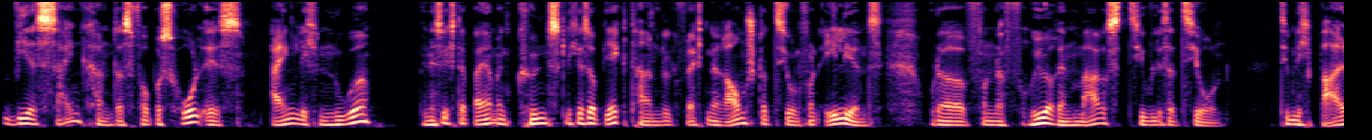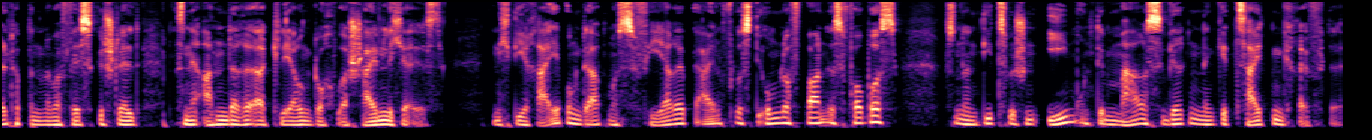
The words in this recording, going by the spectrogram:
wie es sein kann, dass Phobos hohl ist. Eigentlich nur, wenn es sich dabei um ein künstliches Objekt handelt, vielleicht eine Raumstation von Aliens oder von einer früheren Mars-Zivilisation. Ziemlich bald hat man dann aber festgestellt, dass eine andere Erklärung doch wahrscheinlicher ist. Nicht die Reibung der Atmosphäre beeinflusst die Umlaufbahn des Phobos, sondern die zwischen ihm und dem Mars wirkenden Gezeitenkräfte.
